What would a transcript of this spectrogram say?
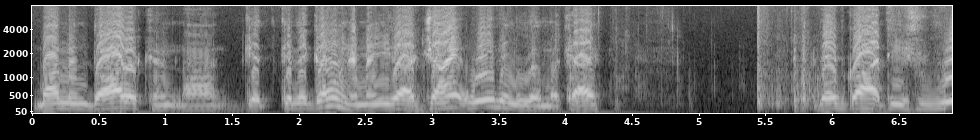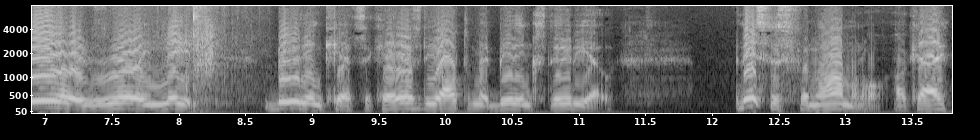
Mom and daughter can uh, get get it going here, man. You got a giant weaving loom, okay? They've got these really, really neat beading kits, okay? Here's the Ultimate Beading Studio. This is phenomenal, okay?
